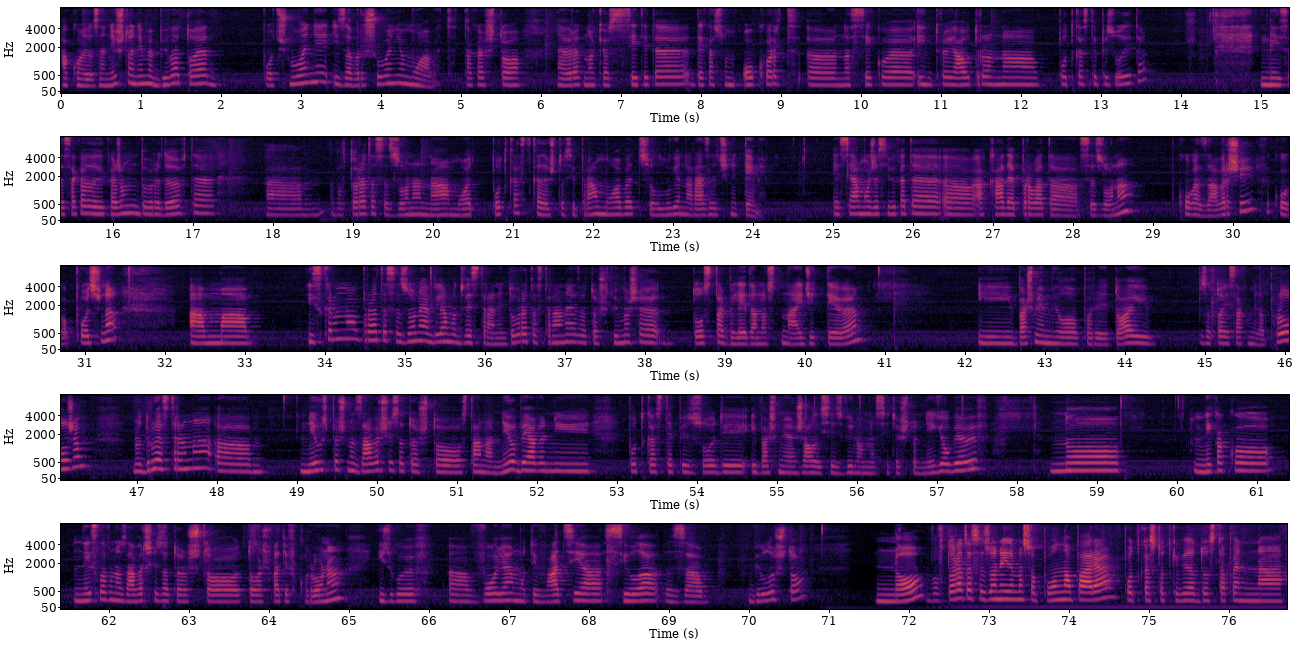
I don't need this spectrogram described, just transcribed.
Ако за нешто не ме бива, тоа е почнување и завршување муавет. Така што најверојатно ќе осетите дека сум awkward на секое интро и аутро на подкаст епизодите. Не се сакав да ви кажам добре дојавте во втората сезона на мојот подкаст каде што си правам муабет со луѓе на различни теми. Е сега може да си викате а, а каде е првата сезона, кога заврши, кога почна, ама искрено првата сезона ја гледам од две страни. Добрата страна е затоа што имаше доста гледаност на IGTV и баш ми е мило поради тоа и затоа и сакам и да продолжам. Но од друга страна, а, неуспешно заврши затоа што стана необјавени подкаст епизоди и баш ми е жал и се извинувам на сите што не ги објавив. Но некако неславно заврши затоа што тогаш фатив корона, изгубив а, волја, мотивација, сила за било што. Но во втората сезона идеме со полна пара. Подкастот ќе биде достапен на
